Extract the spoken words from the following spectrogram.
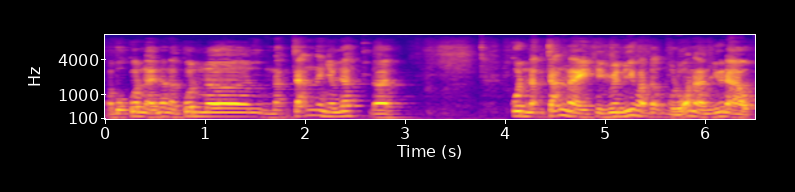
Và bộ quân này nó là quân uh, nặng chẵn anh em nhé. Đây. Quân nặng chẵn này thì nguyên lý hoạt động của nó là như nào?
